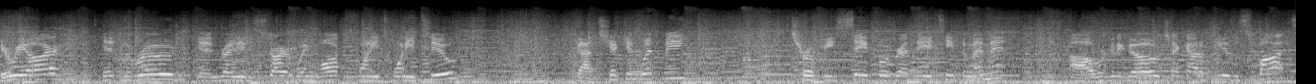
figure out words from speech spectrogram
Here we are, hitting the road, getting ready to start Wing Walk 2022. Got chicken with me. Trophy safe over at the 18th Amendment. Uh, we're gonna go check out a few of the spots.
